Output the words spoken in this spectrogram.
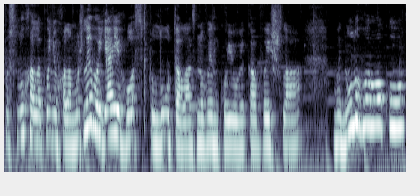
послухала, понюхала. Можливо, я його сплутала з новинкою, яка вийшла минулого року.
